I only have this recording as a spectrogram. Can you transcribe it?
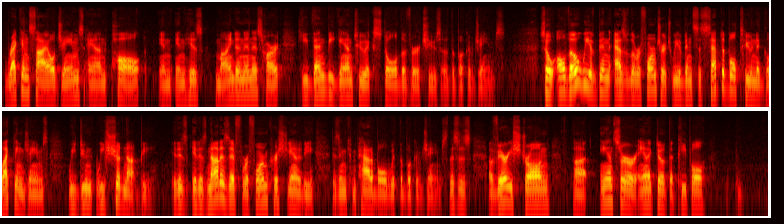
reconcile James and Paul in, in his mind and in his heart, he then began to extol the virtues of the book of James. So, although we have been, as the Reformed Church, we have been susceptible to neglecting James, we, do, we should not be. It is, it is not as if Reformed Christianity is incompatible with the book of James. This is a very strong uh, answer or anecdote that people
